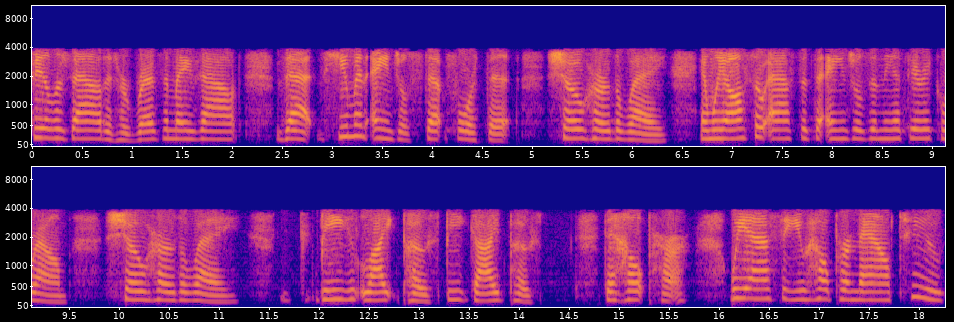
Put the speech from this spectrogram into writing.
feelers out and her resumes out, that human angels step forth that show her the way. And we also ask that the angels in the etheric realm show her the way. Be light posts, be guideposts, to help her. We ask that you help her now, too,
